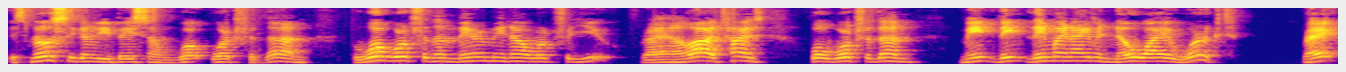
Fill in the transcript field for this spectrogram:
it's mostly going to be based on what worked for them, but what worked for them may or may not work for you, right? And a lot of times, what worked for them may they, they might not even know why it worked, right?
